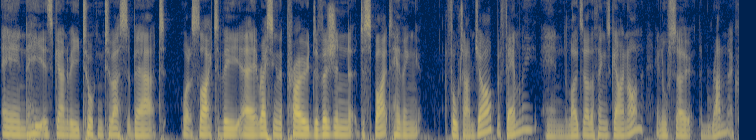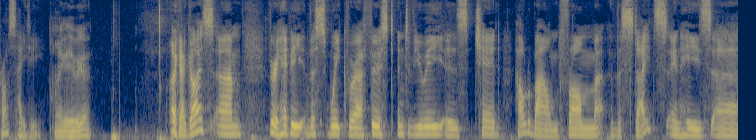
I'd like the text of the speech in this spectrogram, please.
and he is going to be talking to us about what it's like to be uh, racing in the pro division despite having a full time job, a family, and loads of other things going on, and also the run across Haiti. Okay, here we go. Okay, guys. Um, very happy this week for our first interviewee is Chad Holderbaum from the States, and he's uh,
